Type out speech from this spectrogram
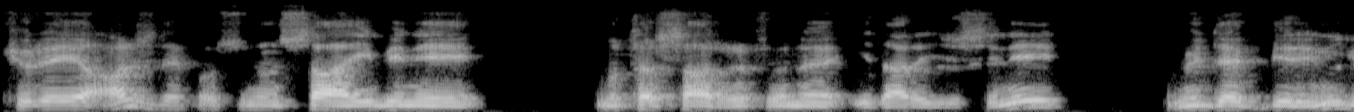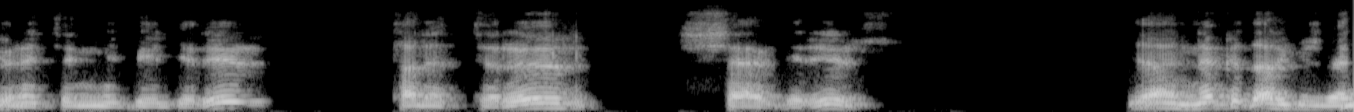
küreye arz deposunun sahibini, mutasarrıfını, idarecisini, müdebbirini, yönetenini bildirir, tanıttırır, sevdirir. Yani ne kadar güzel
